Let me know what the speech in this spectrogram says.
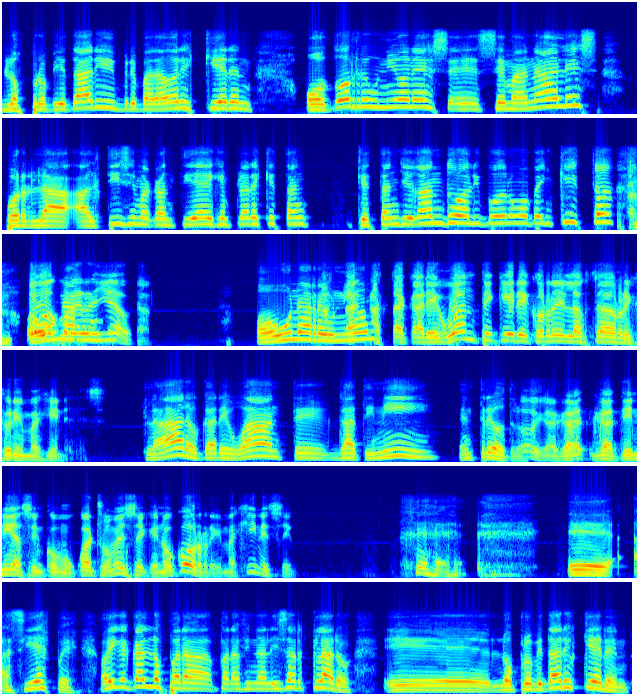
los propietarios y preparadores quieren o dos reuniones eh, semanales por la altísima cantidad de ejemplares que están, que están llegando al hipódromo penquista, o una, reunión. O una reunión, Hasta, hasta Careguante quiere correr en la octava región, imagínense. claro, Careguante, Gatiní, entre otros. Oiga, Ga- Gatini hacen como cuatro meses que no corre, imagínense. Eh, así es, pues. Oiga, Carlos, para, para finalizar, claro, eh, los propietarios quieren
